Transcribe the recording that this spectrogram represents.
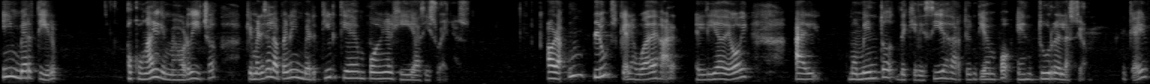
invertir, o con alguien, mejor dicho, que merece la pena invertir tiempo, energías y sueños. Ahora, un plus que les voy a dejar el día de hoy al momento de que decides darte un tiempo en tu relación, ¿ok?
